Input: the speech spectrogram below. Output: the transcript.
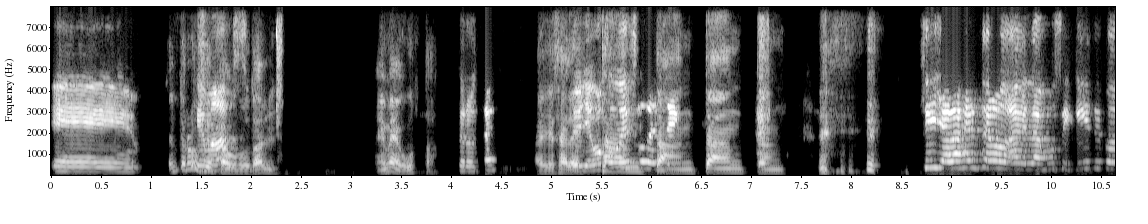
Eh, introducción está brutal. A mí me gusta. Pero Hay que llevo tan, desde... tan, tan, tan. Sí, ya la gente, lo, la musiquita y todo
